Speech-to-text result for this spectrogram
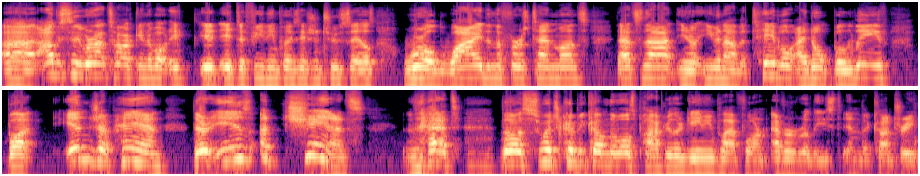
Uh, obviously, we're not talking about it, it, it, defeating PlayStation 2 sales worldwide in the first 10 months. That's not, you know, even on the table, I don't believe. But in Japan, there is a chance that the Switch could become the most popular gaming platform ever released in the country,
